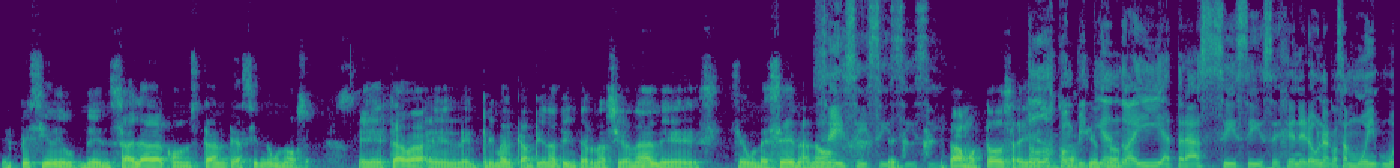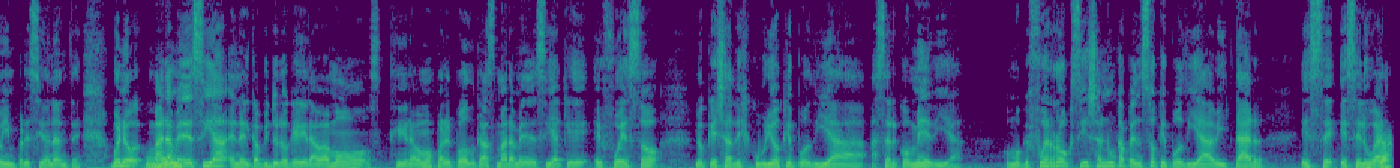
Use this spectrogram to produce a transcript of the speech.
especie de, ensalada constante haciendo unos... Eh, estaba el, primer campeonato internacional de segunda escena, ¿no? Sí, sí, sí, eh, sí, sí, Estábamos todos ahí. Todos compitiendo ahí atrás, sí, sí, se generó una cosa muy, muy impresionante. Bueno, Mara me decía en el capítulo que grabamos, que grabamos para el podcast, Mara me decía que fue eso lo que ella descubrió que podía hacer comedia. Como que fue Roxy, ella nunca pensó que podía habitar ese, ese lugar.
